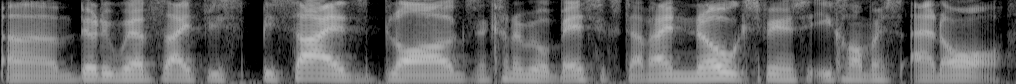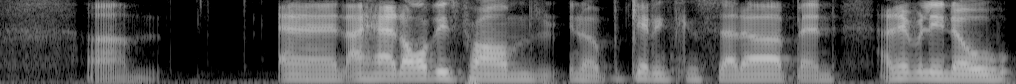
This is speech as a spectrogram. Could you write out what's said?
um, building websites besides blogs and kind of real basic stuff. I had no experience with e-commerce at all, um, and I had all these problems, you know, getting things set up, and I didn't really know,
